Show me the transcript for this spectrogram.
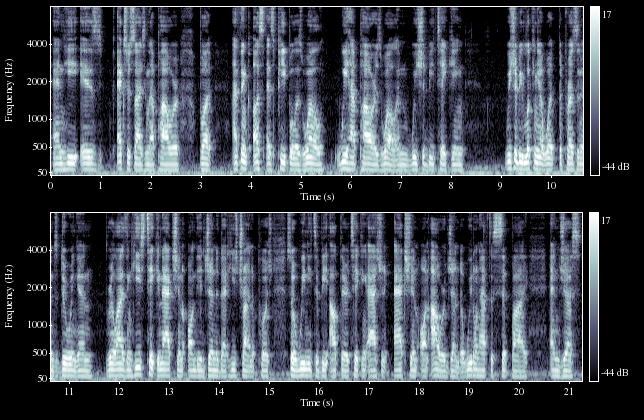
and he is exercising that power, but I think us as people as well, we have power as well, and we should be taking, we should be looking at what the president's doing and realizing he's taking action on the agenda that he's trying to push. So we need to be out there taking action action on our agenda. We don't have to sit by and just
